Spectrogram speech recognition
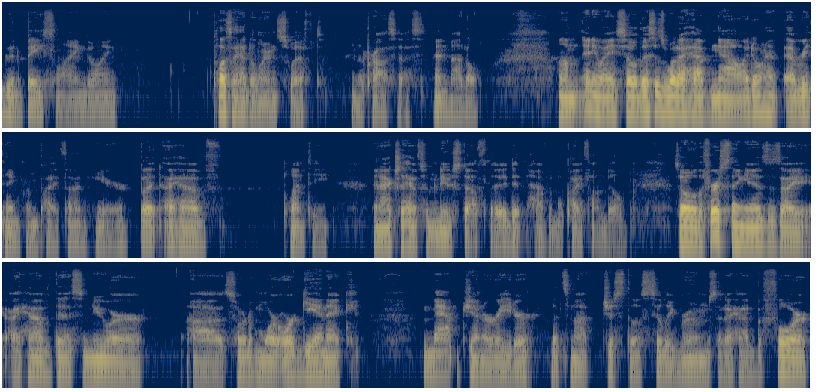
good baseline going. Plus I had to learn Swift in the process, and Metal. Um, anyway, so this is what I have now. I don't have everything from Python here, but I have plenty. And I actually have some new stuff that I didn't have in the Python build. So the first thing is, is I, I have this newer, uh, sort of more organic map generator. That's not just those silly rooms that I had before.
